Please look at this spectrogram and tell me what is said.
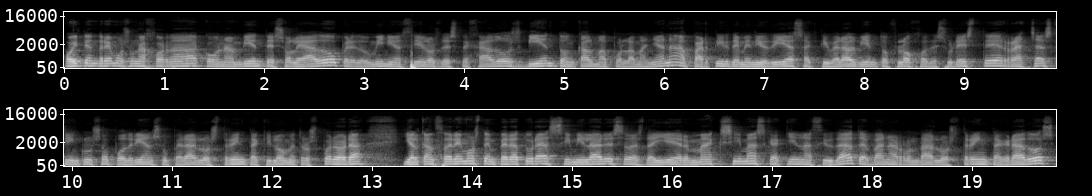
Hoy tendremos una jornada con ambiente soleado, predominio de cielos despejados, viento en calma por la mañana. A partir de mediodía se activará el viento flojo de sureste, rachas que incluso podrían superar los 30 kilómetros por hora y alcanzaremos temperaturas similares a las de ayer, máximas que aquí en la ciudad van a rondar los 30 grados.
